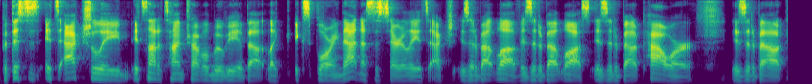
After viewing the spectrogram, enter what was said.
but this is it's actually it's not a time travel movie about like exploring that necessarily it's actually is it about love is it about loss is it about power is it about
